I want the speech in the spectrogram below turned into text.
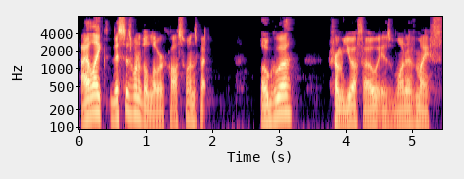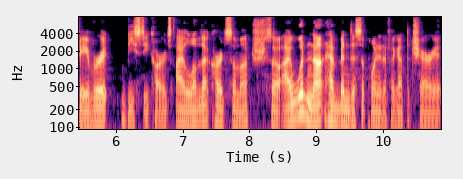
I like, this is one of the lower cost ones, but Ogua from UFO is one of my favorite beastie cards. I love that card so much. So I would not have been disappointed if I got the Chariot.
